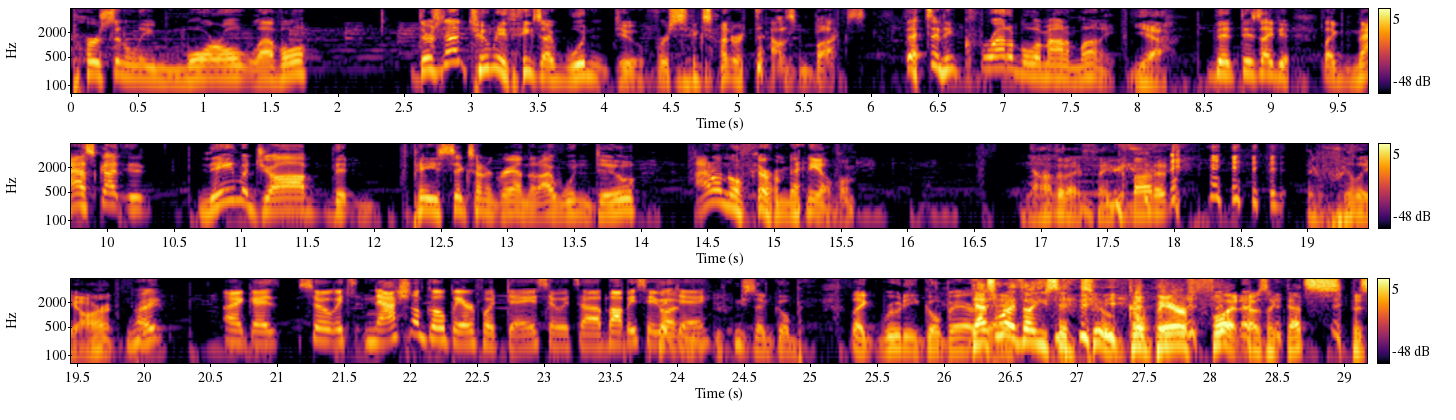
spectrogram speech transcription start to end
personally moral level. There's not too many things I wouldn't do for six hundred thousand bucks. That's an incredible amount of money. Yeah. That this idea, like mascot, it, name a job that pays six hundred grand that I wouldn't do. I don't know if there are many of them. Now that I think about it, they really aren't. Right? all right, guys. So it's National Go Barefoot Day. So it's uh, Bobby's favorite Thought- day. You said go like Rudy Gobert. That's Day. what I thought you said too. Go barefoot. I was like, that's Is that his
